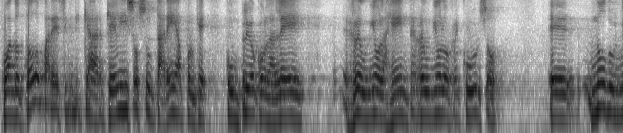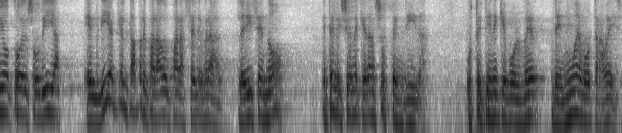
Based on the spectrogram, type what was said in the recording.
cuando todo parece indicar que él hizo su tarea porque cumplió con la ley, reunió la gente, reunió los recursos, eh, no durmió todos esos días, el día que él está preparado para celebrar, le dice, no, estas elecciones quedan suspendidas, usted tiene que volver de nuevo otra vez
